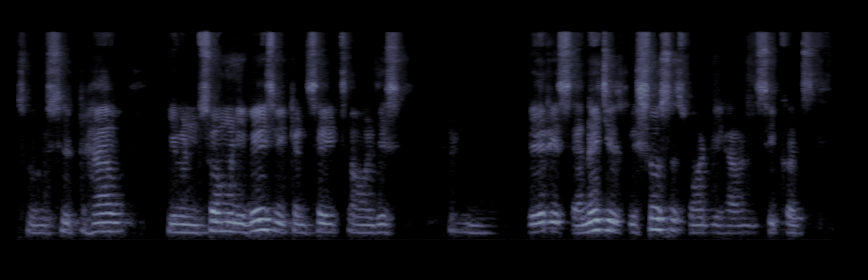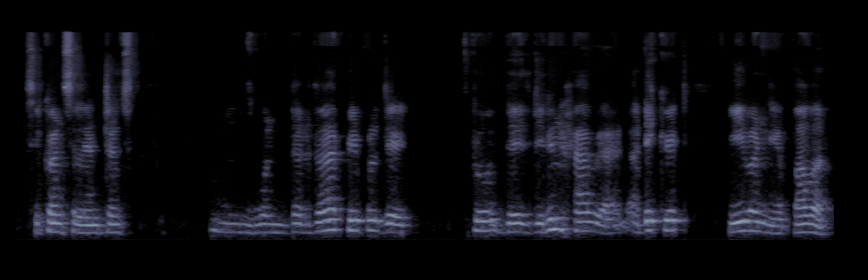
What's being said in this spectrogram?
so we should have even so many ways we can say it's all this um, various energies, resources what we have in sequence, sequential entrance. Um, when there were people they they didn't have adequate even a power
